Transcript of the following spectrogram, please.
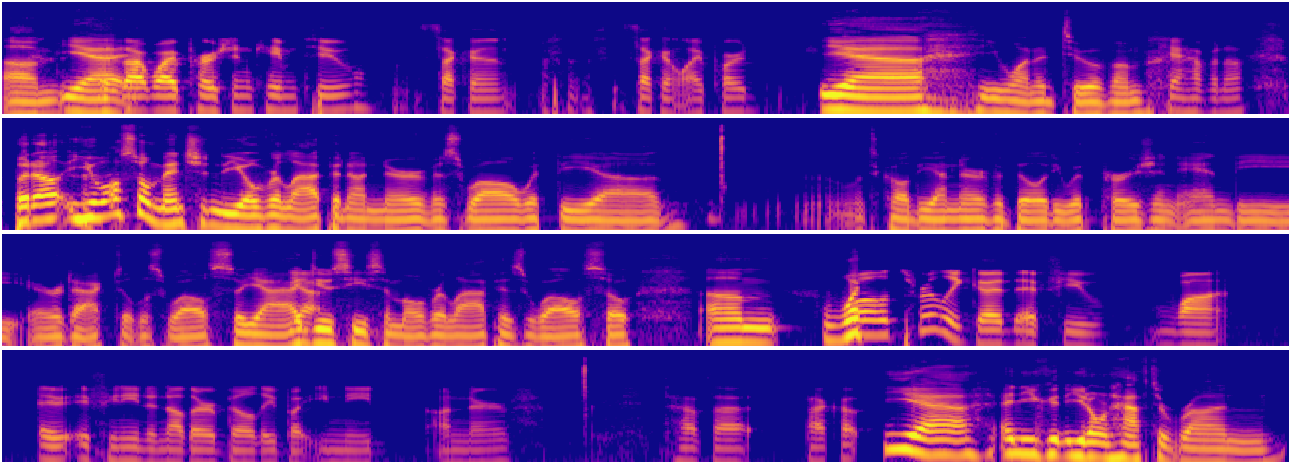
um, yeah, Is that why Persian came too? Second, second Liepard. yeah, he wanted two of them. Can't have enough. But uh, you also mentioned the overlap in unnerve as well with the uh, what's called the unnerve ability with Persian and the Aerodactyl as well. So yeah, I Yeah. do see some overlap as well. So um, what? Well, it's really good if you want, if you need another ability, but you need Unnerve have that backup. yeah, and you could you don't have to run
